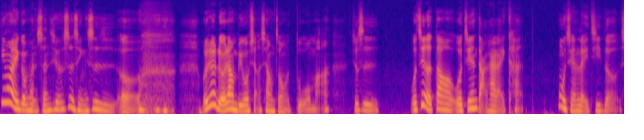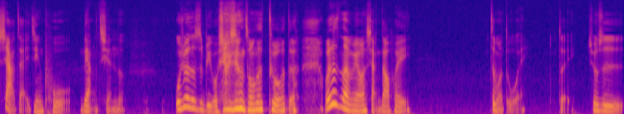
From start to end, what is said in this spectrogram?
另外一个很神奇的事情是，呃，我觉得流量比我想象中的多嘛。就是我记得到我今天打开来看，目前累积的下载已经破两千了。我觉得这是比我 想象中的多的，我是真的没有想到会这么多诶。对，就是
